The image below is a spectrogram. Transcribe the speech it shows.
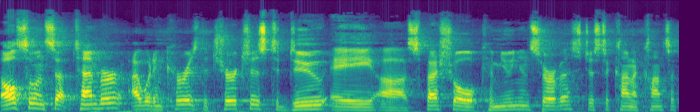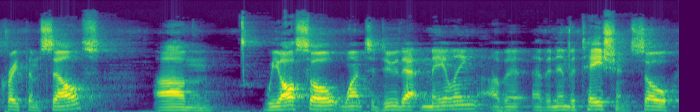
Also in September, I would encourage the churches to do a uh, special communion service just to kind of consecrate themselves. Um, we also want to do that mailing of, a, of an invitation. So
